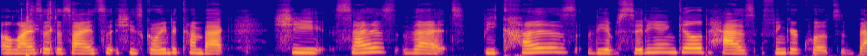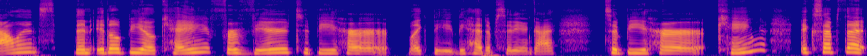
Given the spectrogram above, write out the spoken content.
Eliza decides that she's going to come back. She says that because the Obsidian Guild has finger quotes balance, then it'll be okay for Veer to be her, like the, the head Obsidian guy, to be her king, except that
